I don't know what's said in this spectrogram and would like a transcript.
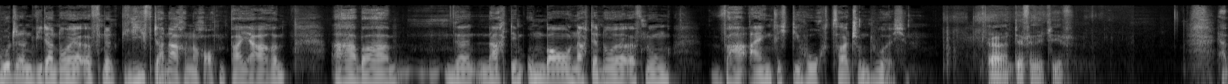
wurde dann wieder neu eröffnet, lief danach noch auch ein paar Jahre. Aber ne, nach dem Umbau, nach der Neueröffnung war eigentlich die Hochzeit schon durch. Ja, definitiv. Ja,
